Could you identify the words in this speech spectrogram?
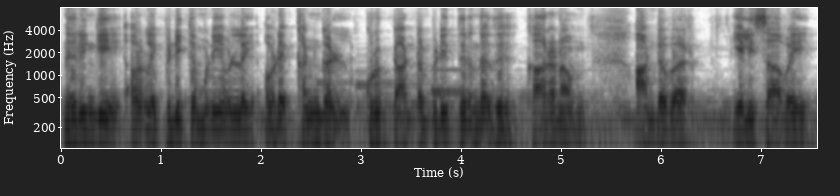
நெருங்கி அவர்களை பிடிக்க முடியவில்லை. அவருடைய கண்கள் குருட்டாட்டம் பிடித்திருந்தது. காரணம் ஆண்டவர் எலிசாவை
